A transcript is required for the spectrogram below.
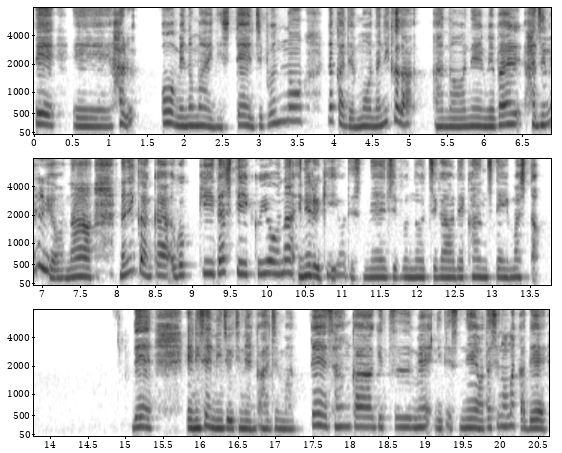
で、えー、春を目の前にして自分の中でも何かがあのね、芽生え始めるような、何かが動き出していくようなエネルギーをですね、自分の内側で感じていました。で、2021年が始まって3ヶ月目にですね、私の中で、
